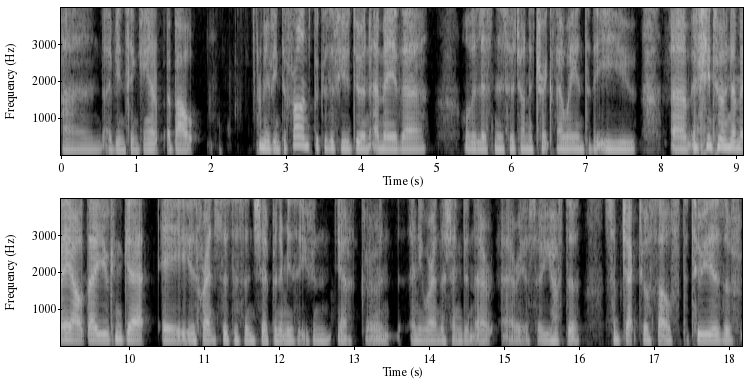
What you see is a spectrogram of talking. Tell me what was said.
And I've been thinking about moving to France because if you do an MA there, all the listeners who are trying to trick their way into the EU, um, if you do an MA out there, you can get a French citizenship, and it means that you can, yeah, go in anywhere in the Schengen ar- area. So you have to subject yourself to two years of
